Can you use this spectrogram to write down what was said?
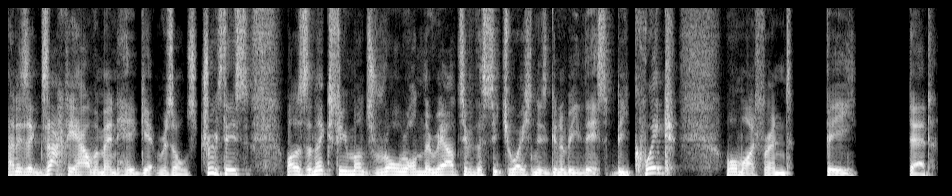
and is exactly how the men here get results. Truth is, well, as the next few months roll on, the reality of the situation is going to be this be quick, or, my friend, be dead.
